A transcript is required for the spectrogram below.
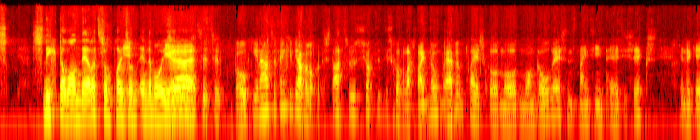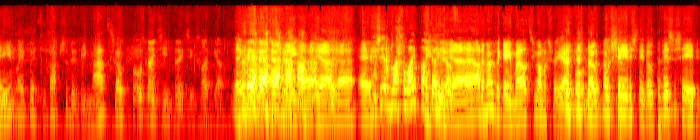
sneaked a 1 0 at some point Yeah. on, in the Moyes Yeah, era? it's, it's a bulk. You know, to think if you have a look at the stats, I was shocked to discover last night. No Everton player scored more than one goal there since 1936 in a game, like which is absolutely mad. So what was 1936 like Gav? Great, yeah, yeah, yeah. Uh, was it in black and white back then? yeah, yeah, I remember the game well. To be honest with you, yeah, but no, no, seriously though, there is a serious.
